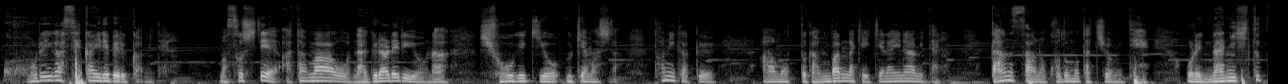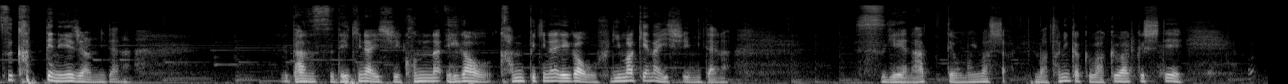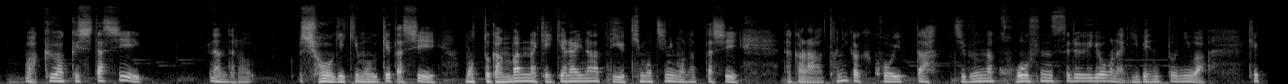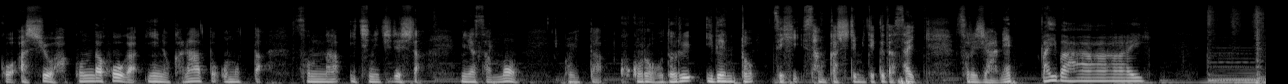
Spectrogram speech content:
これが世界レベルかみたいな、まあ、そして頭を殴られるような衝撃を受けました。とにかくああもっと頑張んなきゃいけないなみたいな。ダンサーの子供たちを見て俺何一つ勝ってねえじゃんみたいなダンスできないしこんな笑顔完璧な笑顔を振りまけないしみたいなすげえなって思いました。まあ、とにかくワクワクしてワクワクしたしなんだろう衝撃も受けたしもっと頑張んなきゃいけないなっていう気持ちにもなったしだからとにかくこういった自分が興奮するようなイベントには結構足を運んだ方がいいのかなと思った。そんな一日でした。皆さんもこういった心躍るイベント是非参加してみてください。それじゃあね。バイバーイ。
